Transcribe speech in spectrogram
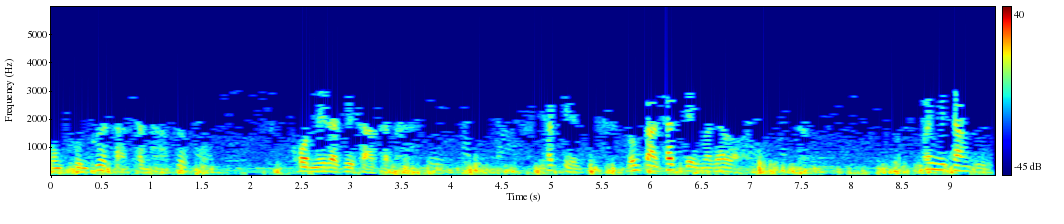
ลงทุนเพื่อศาสนาเพื่อคน คนนี้แหละที่ศาสนา ชัดเจนหลวงตาชัดเจนมาตลอดไม่มีทางอื่น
